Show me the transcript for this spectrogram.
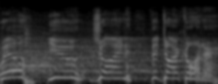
Will you join the Dark Order?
